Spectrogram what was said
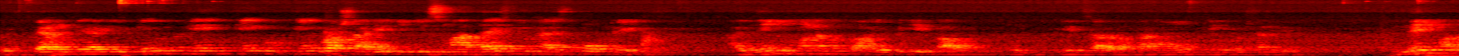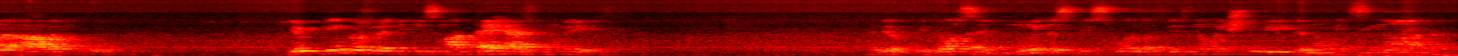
eu perguntei a ele quem, quem, quem, quem gostaria de dizimar 10 mil reais por mês. Aí nenhuma levantou. Eu pedi para eles a levantar a mão quem gostaria. Ah, levantou. E eu, quem gostaria de dizimar 10 reais por mês? Entendeu? Então, assim, muitas pessoas às vezes não é instruída, não é ensinada.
